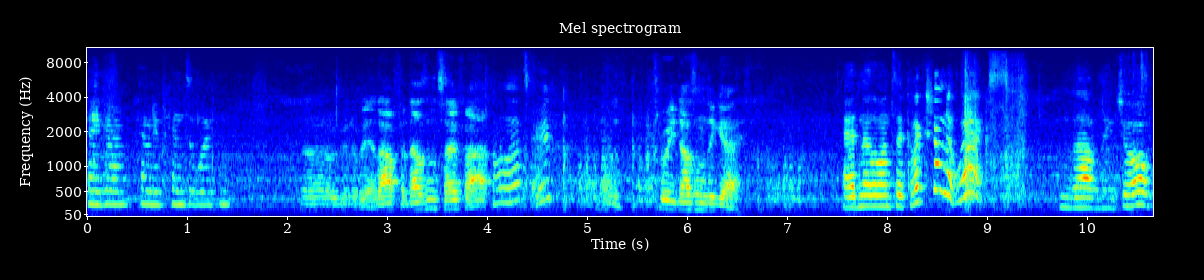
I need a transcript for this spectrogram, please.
How you going? How many pins are working? Uh, we've got about half a dozen so far. Oh, that's good. Another three dozen to go. Add another one to the collection. It works. Lovely job.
